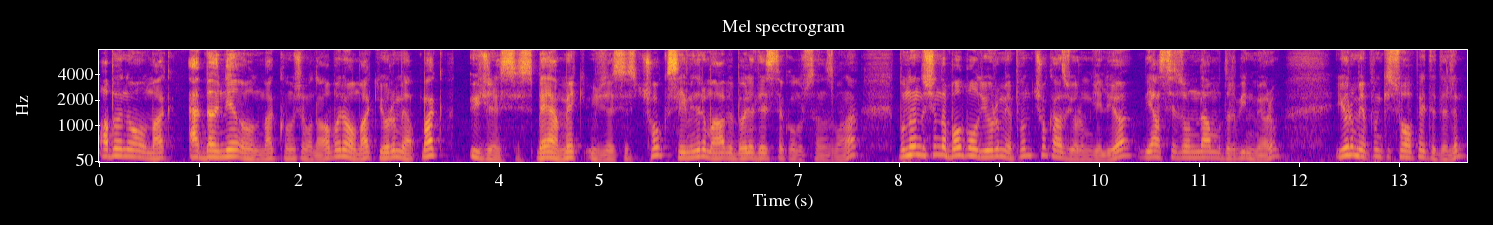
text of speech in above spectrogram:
Abone olmak, abone olmak, konuşamadım. Abone olmak, yorum yapmak ücretsiz. Beğenmek ücretsiz. Çok sevinirim abi böyle destek olursanız bana. Bunun dışında bol bol yorum yapın. Çok az yorum geliyor. Yaz sezonundan mıdır bilmiyorum. Yorum yapın ki sohbet edelim.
